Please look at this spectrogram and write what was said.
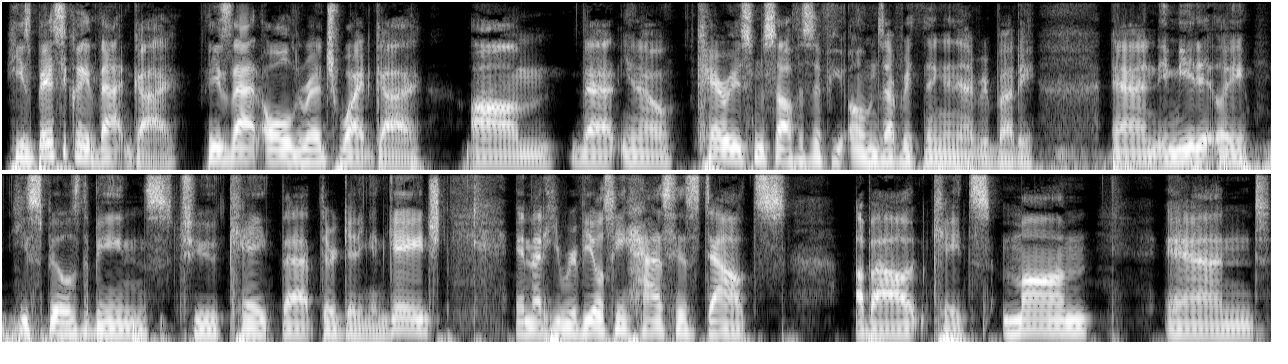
he's basically that guy. He's that old rich white guy, um, that, you know, carries himself as if he owns everything and everybody. And immediately he spills the beans to Kate that they're getting engaged and that he reveals he has his doubts about Kate's mom and,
